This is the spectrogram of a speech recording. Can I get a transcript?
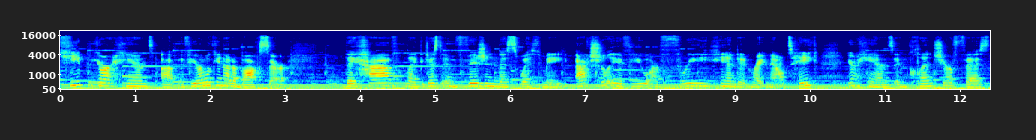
Keep your hands up. If you're looking at a boxer, they have like just envision this with me. Actually, if you are free handed right now, take your hands and clench your fist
